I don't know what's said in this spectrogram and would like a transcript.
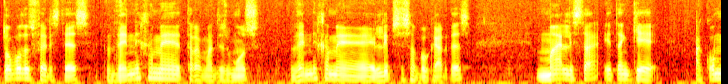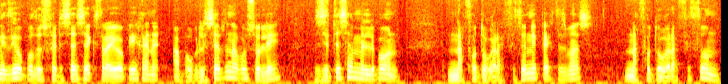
ποδοσφαιριστές, δεν είχαμε τραυματισμούς, δεν είχαμε λήψεις από κάρτες. Μάλιστα ήταν και ακόμη δύο ποδοσφαιριστές έξτρα οι οποίοι είχαν αποκλειστεί από την αποστολή. Ζητήσαμε λοιπόν να φωτογραφηθούν οι παίχτε μας, να φωτογραφηθούν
